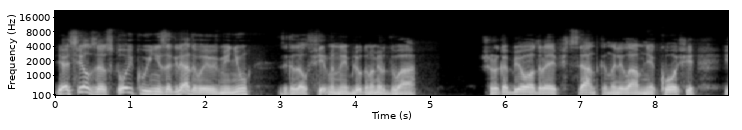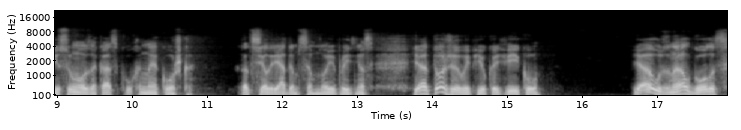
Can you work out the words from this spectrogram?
Я сел за стойку и, не заглядывая в меню, заказал фирменное блюдо номер два. Широкобедрая официантка налила мне кофе и сунула заказ кухонное окошко. Тот сел рядом со мной и произнес, «Я тоже выпью кофейку». Я узнал голос,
